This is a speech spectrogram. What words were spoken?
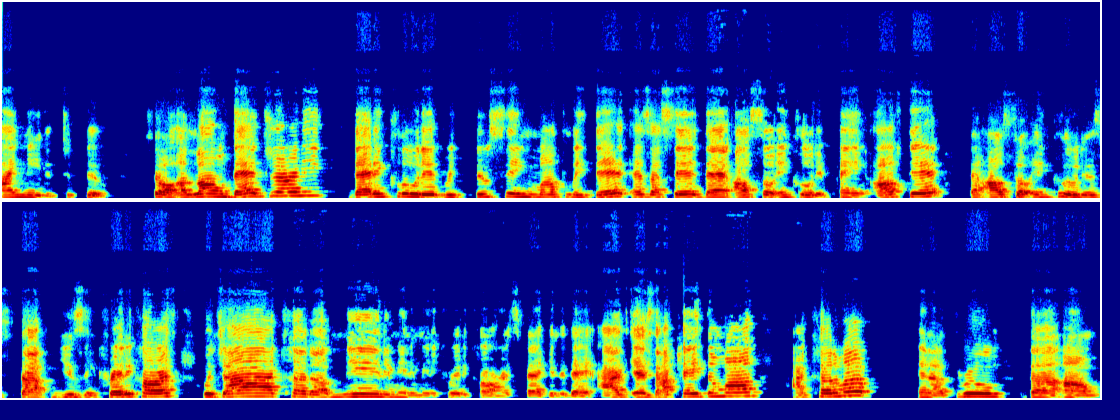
I needed to do. So, along that journey, that included reducing monthly debt. As I said, that also included paying off debt. That also included stop using credit cards, which I cut up many, many, many credit cards back in the day. I as I paid them off, I cut them up and I threw the um,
